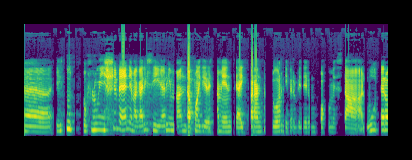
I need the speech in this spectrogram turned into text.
eh, e tutto fluisce bene, magari si rimanda poi direttamente ai 40 giorni per vedere un po' come sta l'utero,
